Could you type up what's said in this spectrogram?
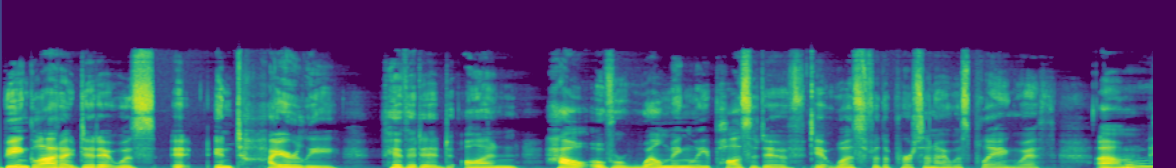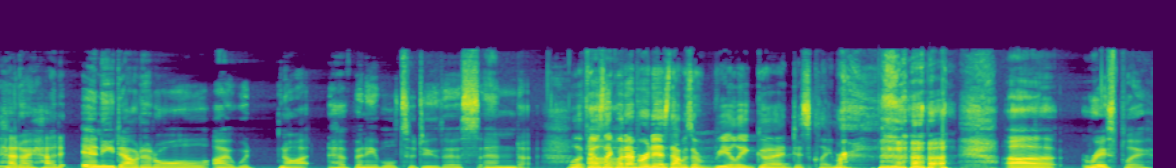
being glad I did it was it entirely pivoted on how overwhelmingly positive it was for the person I was playing with. Um, had I had any doubt at all, I would not have been able to do this. And Well, it feels like whatever it is, that was a really good disclaimer. race play.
